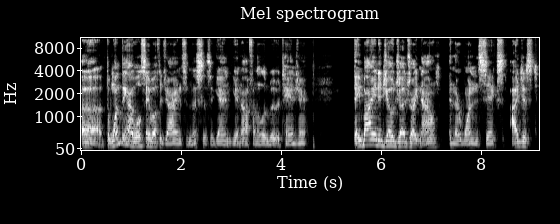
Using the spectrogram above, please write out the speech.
Uh, the one thing I will say about the Giants, and this is again getting off on a little bit of a tangent, they buy into Joe Judge right now, and they're one and six. I just,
